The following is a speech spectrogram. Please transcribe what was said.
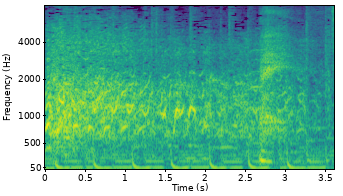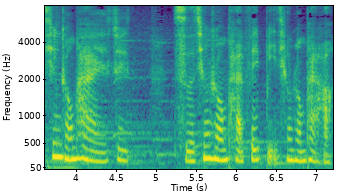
哎，青城派这，此青城派非彼青城派哈。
